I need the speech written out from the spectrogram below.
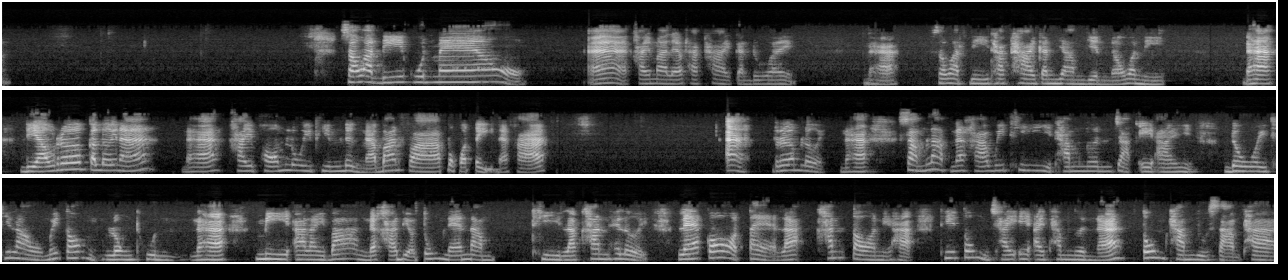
สวัสดีคุณแมวอ่าใครมาแล้วทักทายกันด้วยนะคะสวัสดีทักทายกันยามเย็นเนาะวันนี้นะคะเดี๋ยวเริ่มกันเลยนะ นะคะใครพร้อมลุยพิมพ์หนึ่งนะบ้านฟ้าปกตินะคะอะเริ่มเลยนะคะสำหรับนะคะวิธีทำเงินจาก AI โดยที่เราไม่ต้องลงทุนนะคะมีอะไรบ้างนะคะ เดี๋ยวตุ้มแนะนำทีละขั้นให้เลย และก็แต่ละขั้นตอนเนี่ยค่ะ ที่ตุ้มใช้ AI ทำเงินนะ ตุ้มทำอยู่ 3 ทาง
